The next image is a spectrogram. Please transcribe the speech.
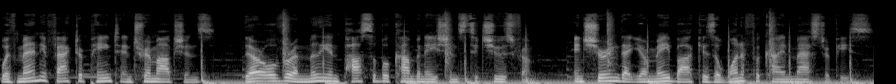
With manufacturer paint and trim options, there are over a million possible combinations to choose from, ensuring that your Maybach is a one of a kind masterpiece.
